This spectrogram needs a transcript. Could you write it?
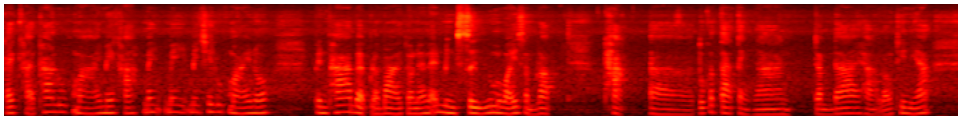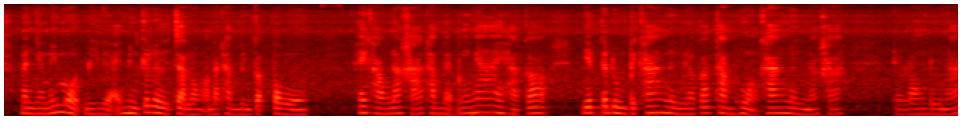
คล้ายๆผ้าลูกไม้ไหมคะไม่ไม่ไม่ใช่ลูกไม้เนาะเป็นผ้าแบบระบายตอนนั้นแอดมินซื้อมาไว้สำหรับถักตุ๊กตาแต่งงานจำได้ค่ะ แล้วทีเนี้ย มันยังไม่หมดมีเหลือแอดมินก็เลยจะลองเอามาทำเป็นกระโปรงให้เขานะคะทำแบบง่ายๆค่ะ ก็เย็บกระดุมไปข้างหนึ่งแล้วก็ทำห่วงข้างหนึ่งนะคะ เดี๋ยวลองดูนะ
